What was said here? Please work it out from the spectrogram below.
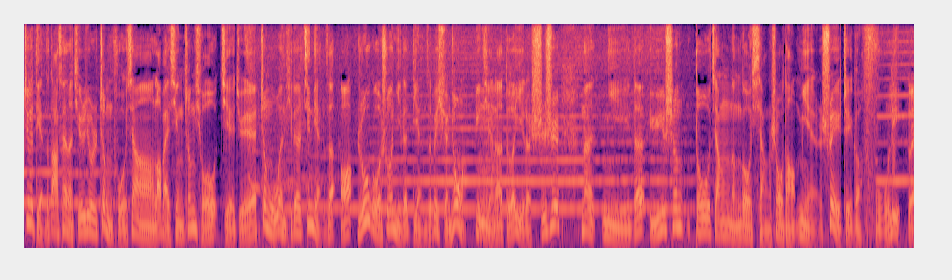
这个点子大赛呢，其实就是政府向老百姓征求解决政务问题的金点子。哦，如果说你的点子被选中了，并且呢得以了实施，那你的余生都将能能够享受到免税这个福利。对，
